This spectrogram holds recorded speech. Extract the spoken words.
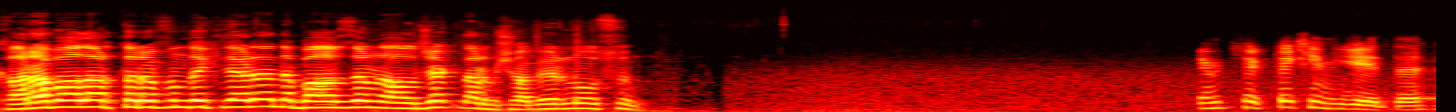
Karabağlar tarafındakilerden de bazılarını alacaklarmış haberin olsun. Kim çıktı kim girdi?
